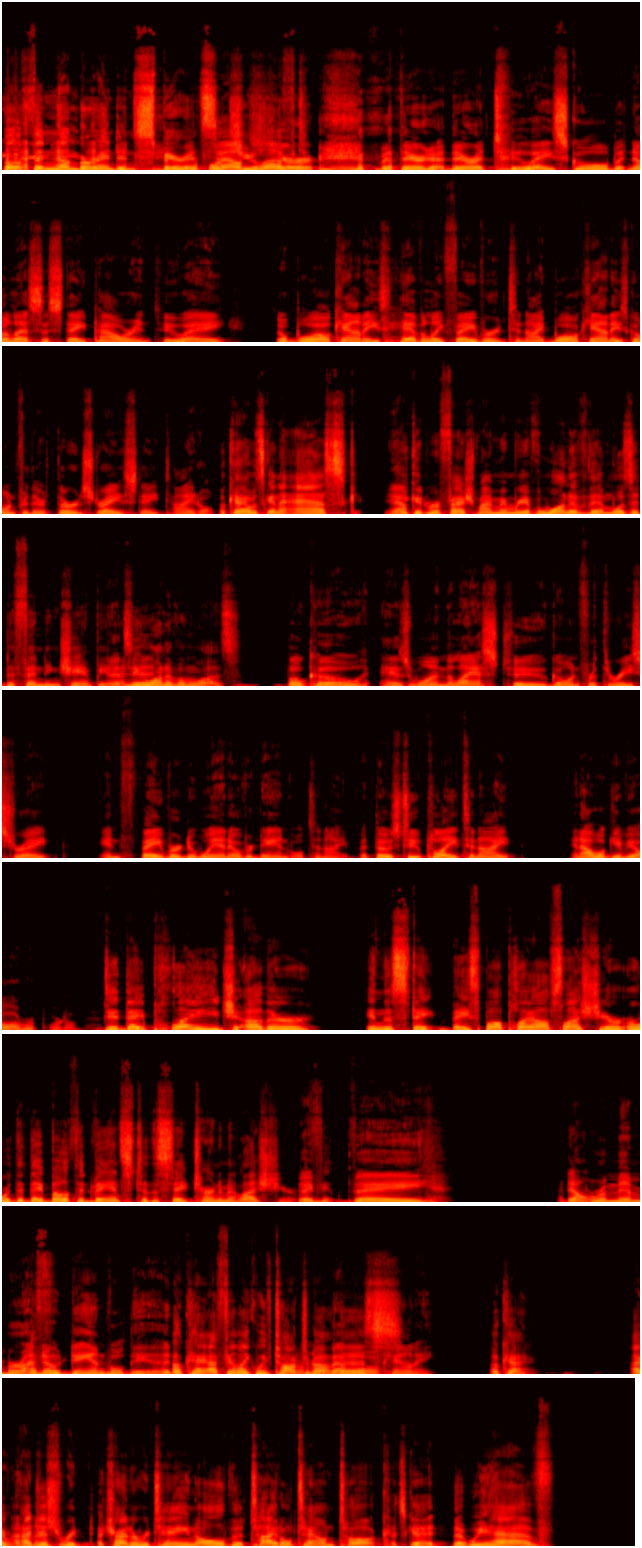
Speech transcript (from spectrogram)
both in number and in spirit since well, you left. Sure. but they're they're a two A school, but no less a state power in two A. So Boyle County's heavily favored tonight. Boyle County's going for their third straight state title. Okay, I was going to ask if you could refresh my memory if one of them was a defending champion. That's I knew it. one of them was. Boco has won the last two, going for three straight, and favored to win over Danville tonight. But those two play tonight, and I will give you all a report on that. Did they play each other in the state baseball playoffs last year, or did they both advance to the state tournament last year? I They feel- they, I don't remember. I I f- know Danville did. okay, I feel like we've I talked about, about this. Boyle County. Okay, I, don't I, just re- I try to retain all the Titletown talk That's good. that we have,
